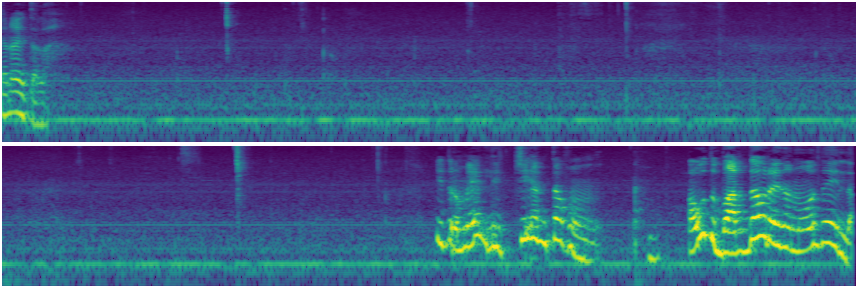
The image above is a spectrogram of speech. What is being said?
ಚೆನ್ನಾಯ್ತಲ್ಲ? ಮೇಲೆ ಲಿಚ್ಚಿ ಅಂತ ಹೋಮು ಹೌದು ಬರ್ದವ್ರೆ ನಾನು ಓದೇ ಇಲ್ಲ.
